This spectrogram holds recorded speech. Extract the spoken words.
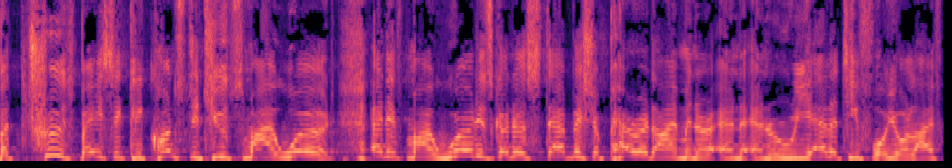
but truth basically constitutes my word. And if my word is going to establish a paradigm and a, and, and a reality for your life,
